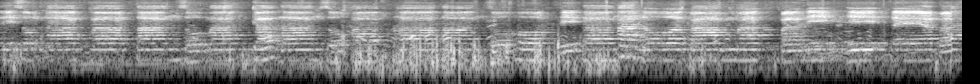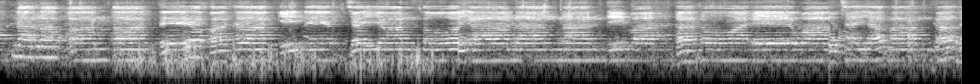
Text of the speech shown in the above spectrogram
ติสุนักขตังสุมากะลังสุภาพาตังสุโหติตังมโนกรรมปณิทิเตปะนาลปันตันเตปะทากิเนชยันโตยานังนันติวัตโนเอวะชยมังคะเล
